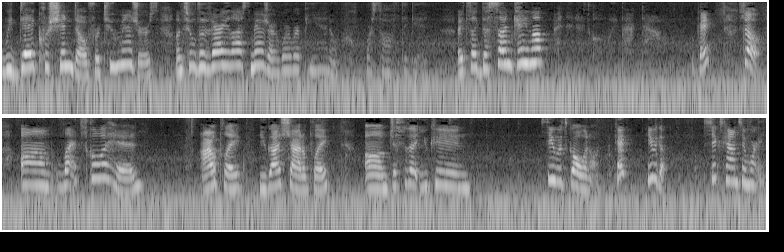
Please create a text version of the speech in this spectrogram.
we decrescendo for two measures until the very last measure where we're piano. We're soft again. It's like the sun came up and then it's going back down. Okay? So, um, let's go ahead. I'll play. You guys shadow play. Um, just so that you can see what's going on. Okay? Here we go. Six counts and we're in.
